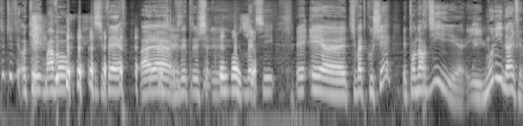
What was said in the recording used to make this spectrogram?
tout, tout. Ok, bravo, super. Voilà, vous êtes le. ch-. Merci. Et, et euh, tu vas te coucher et ton ordi, il mouline, hein, il fait.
